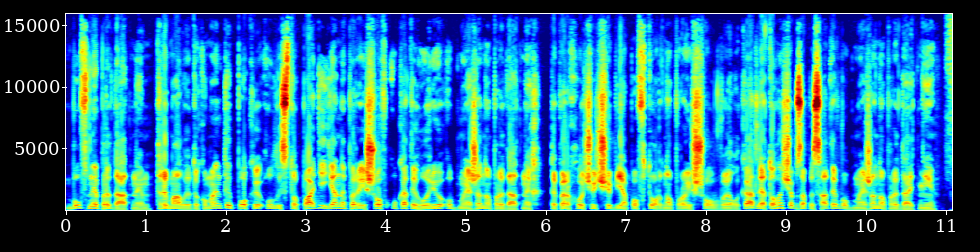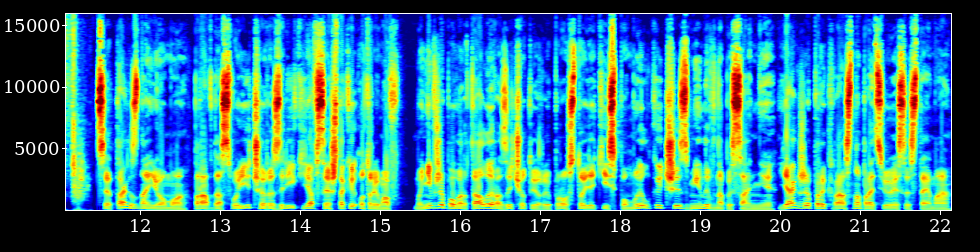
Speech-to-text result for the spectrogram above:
Був непридатним. Тримали документи, поки у листопаді я не перейшов у категорію обмежено придатних. Тепер хочуть, щоб я повторно пройшов ВЛК для того, щоб записати в обмежено придатні. Це так знайомо. Правда, свої через рік я все ж таки отримав. Мені вже повертали рази чотири, просто якісь помилки чи зміни в написанні. Як же прекрасно працює система.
